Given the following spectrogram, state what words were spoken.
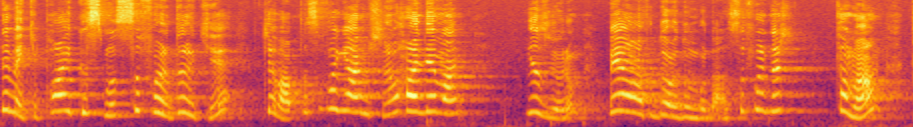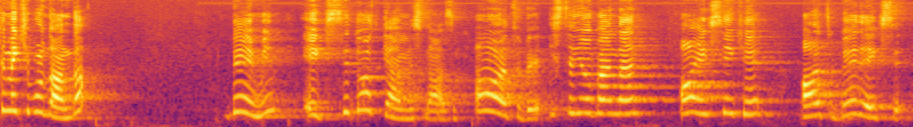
demek ki pay kısmı sıfırdır ki cevap da sıfır gelmiştir. O halde hemen yazıyorum. B artı 4'ün buradan sıfırdır. Tamam. Demek ki buradan da B'min eksi 4 gelmesi lazım. A artı B isteniyor benden. A eksi 2 artı B de eksi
